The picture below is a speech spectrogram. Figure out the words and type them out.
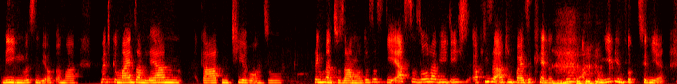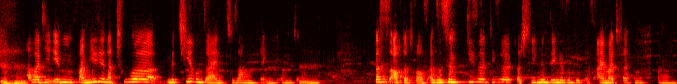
fliegen müssen, wie auch immer, mit gemeinsam lernen, Garten, Tiere und so bringt man zusammen. Und das ist die erste Solavie, die ich auf diese Art und Weise kenne, die nur mit acht Familien funktioniert, mhm. aber die eben Familie, Natur mit Tierensein zusammenbringt. Und ähm, mhm. das ist auch daraus. Also es sind diese, diese verschiedenen Dinge sind jetzt aus Einmaltreffen ähm,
